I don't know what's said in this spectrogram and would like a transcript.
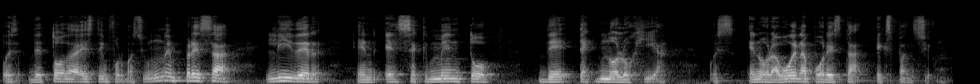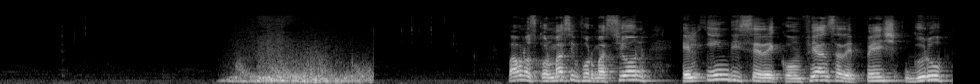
pues de toda esta información. Una empresa líder en el segmento de tecnología. Pues enhorabuena por esta expansión. Vámonos con más información. El índice de confianza de Page Group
